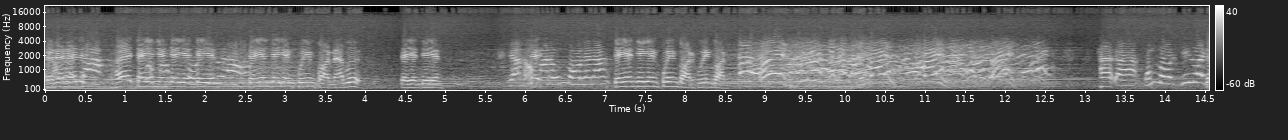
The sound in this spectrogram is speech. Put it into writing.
เดี๋ยวเดี๋ยวเดี๋ยวเฮ้ยใจเย็นๆใจเย็นใจเย็นใจเย็นใจเย็นคุยกันก่อนนะบื้อใจเย็นใจเย็น อย่าเข้ามาน้องบอลเลยนะใจเย็นใจเย็นคุยกันก่อนคุยกันก่อนเฮ้ยไปไปไปถ้าจ่าผมโดนยิงด้วยใจ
